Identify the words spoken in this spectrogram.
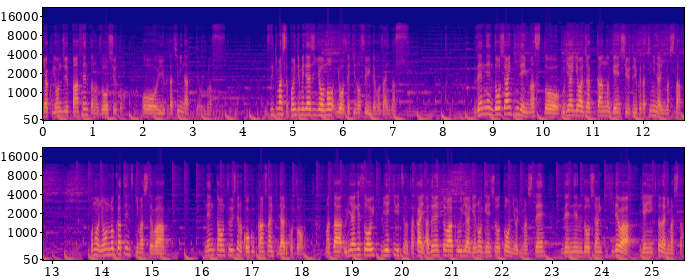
約40%の増収という形になっております。続きましてポイントメディア事業の業績の推移でございます。前年同四半期で見ますと売上は若干の減収という形になりました。この4、6月につきましては、年間を通じての広告換算期であること、また売上総利益率の高いアドネットワーク売上の減少等によりまして、前年同四半期比では減益となりました。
